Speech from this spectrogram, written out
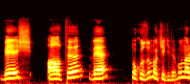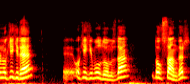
5, 6 ve 9'un okekidir. Bunların okeki de e, okeki bulduğumuzda 90'dır.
